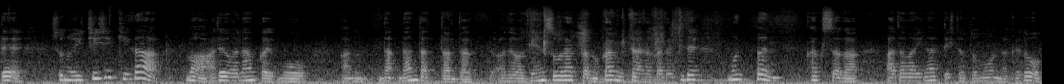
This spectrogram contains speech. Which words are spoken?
てその一時期がまああれはなんかもうあのな何だったんだあれは幻想だったのかみたいな形でもう一遍格差があらわになってきたと思うんだけど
